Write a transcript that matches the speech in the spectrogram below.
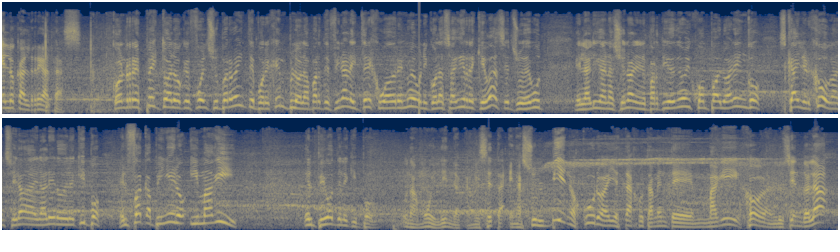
El local, regatas. Con respecto a lo que fue el Super 20, por ejemplo, la parte final hay tres jugadores nuevos. Nicolás Aguirre, que va a hacer su debut en la Liga Nacional en el partido de hoy. Juan Pablo Arengo, Skyler Hogan será el alero del equipo. El Faca Piñero y Magui, el pivot del equipo. Una muy linda camiseta en azul bien oscuro. Ahí está justamente Magui Hogan luciéndola.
